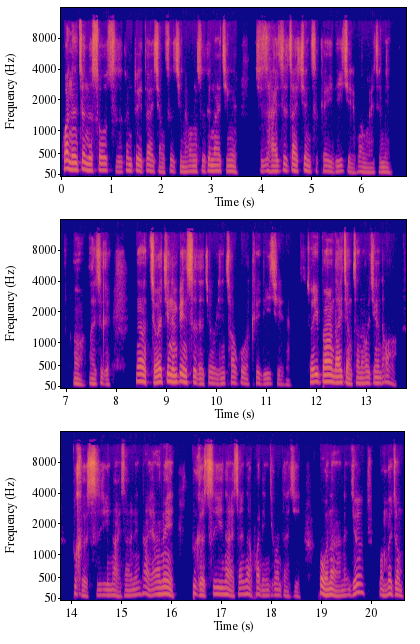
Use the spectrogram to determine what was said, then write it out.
官能症的收持跟对待想事情的方式，跟他的经验，其实还是在现实可以理解范围之内啊，来这个。那所谓精神病似的就已经超过可以理解的，所以一般来讲，常常会觉得哦，不可思议，那也是那那也那不可思议，那也是那发生即款代志，或那安尼就我们会种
